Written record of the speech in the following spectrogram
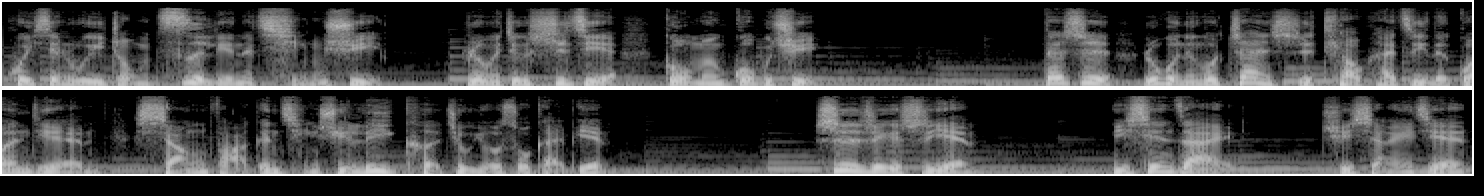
会陷入一种自怜的情绪，认为这个世界跟我们过不去。但是如果能够暂时跳开自己的观点、想法跟情绪，立刻就有所改变。试试这个实验，你现在。去想一件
